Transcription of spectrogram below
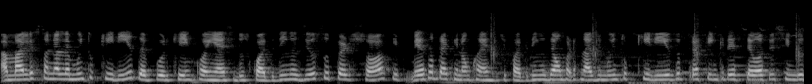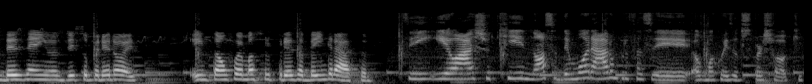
a Milestone ela é muito querida por quem conhece dos quadrinhos e o Super Choque, mesmo para quem não conhece de quadrinhos, é um personagem muito querido para quem cresceu assistindo desenhos de super-heróis. Então foi uma surpresa bem grata. Sim, e eu acho que, nossa, demoraram para fazer alguma coisa do Super Choque.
